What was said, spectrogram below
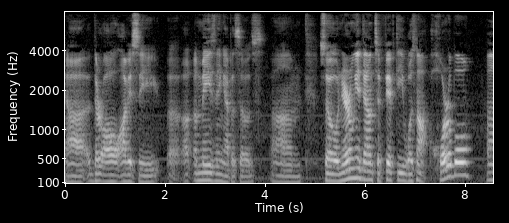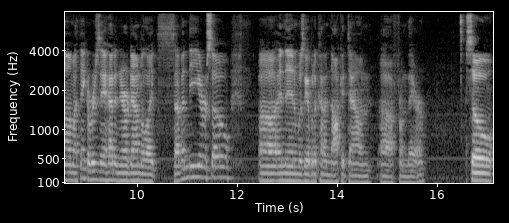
Uh, they're all obviously uh, amazing episodes. Um, so narrowing it down to 50 was not horrible. Um, I think originally I had it narrowed down to like 70 or so uh, and then was able to kind of knock it down uh, from there. So,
